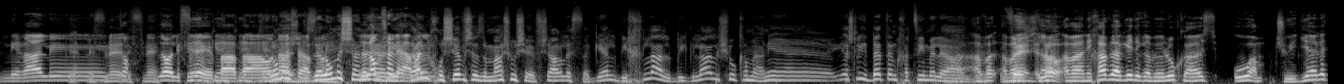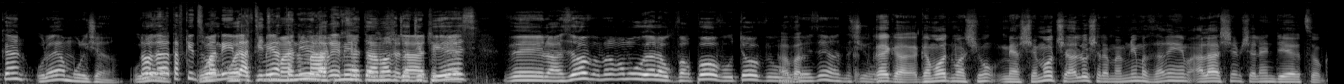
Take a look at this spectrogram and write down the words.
נראה לי... כן, לפני, תוך- לפני. לא, לפני, כן, כן, כן, זה בעונה לא, שעברה. זה לא משנה, זה לא משנה, אני עדיין אבל... חושב שזה משהו שאפשר לסגל בכלל, בגלל שוק המ... אני, אה, יש לי בטן חצי מלאה על זה. אבל, אבל. אבל אני חייב להגיד לגבי לוקאס, הוא, כשהוא הגיע לכאן, הוא לא היה אמור להישאר. הוא לא, זה היה- תפקיד זמני, להטמיע את המערכת להטמיע את הזו המערכת של ה-GPS. ולעזוב, אבל אמרו, יאללה, הוא כבר פה, והוא טוב, והוא אבל- וזה, אז נשאיר אותו. רגע, גם עוד משהו, מהשמות שעלו של המאמנים הזרים, עלה השם של אנדי הרצוג.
